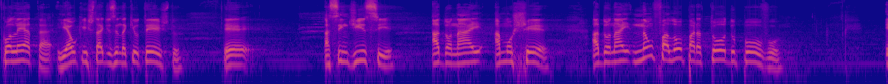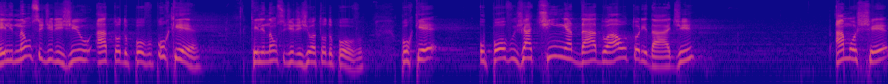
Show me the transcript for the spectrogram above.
Coleta, e é o que está dizendo aqui o texto. É, assim disse Adonai a Moshe. Adonai não falou para todo o povo, ele não se dirigiu a todo o povo. Por quê? Que ele não se dirigiu a todo o povo? Porque o povo já tinha dado a autoridade a Moshe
